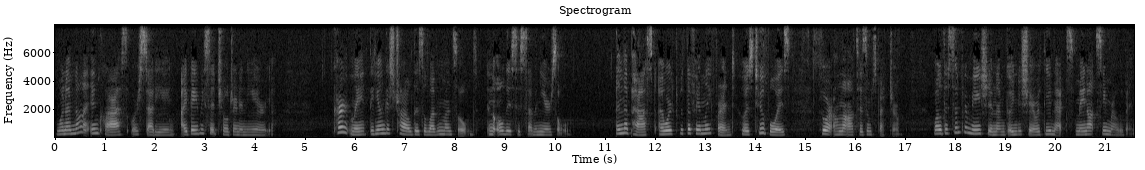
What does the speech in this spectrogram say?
When I'm not in class or studying, I babysit children in the area. Currently, the youngest child is 11 months old, and the oldest is 7 years old. In the past, I worked with a family friend who has two boys who are on the autism spectrum. While this information I'm going to share with you next may not seem relevant,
